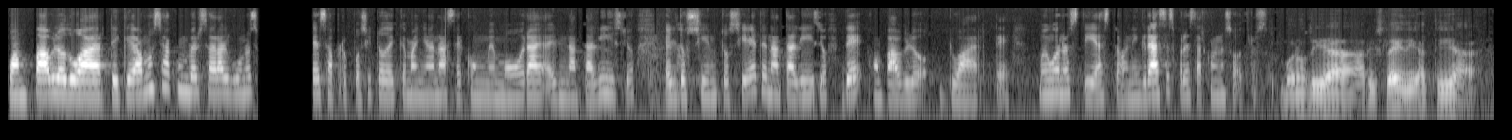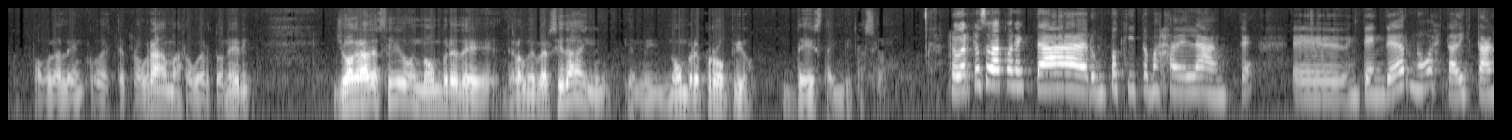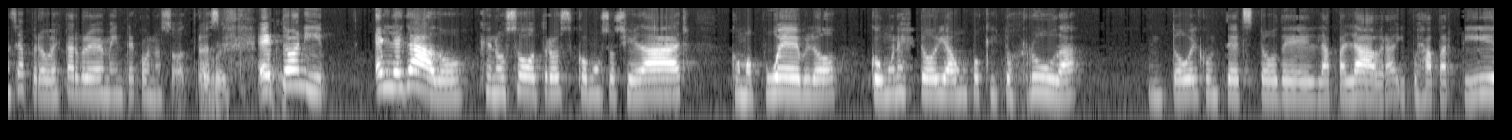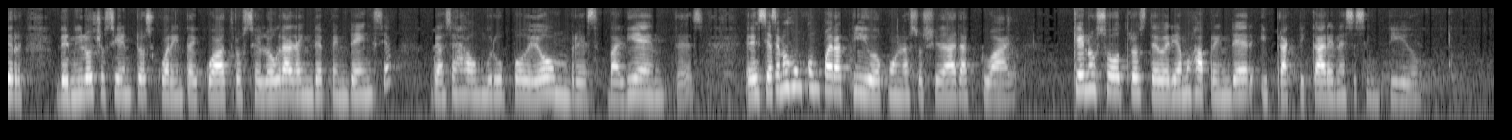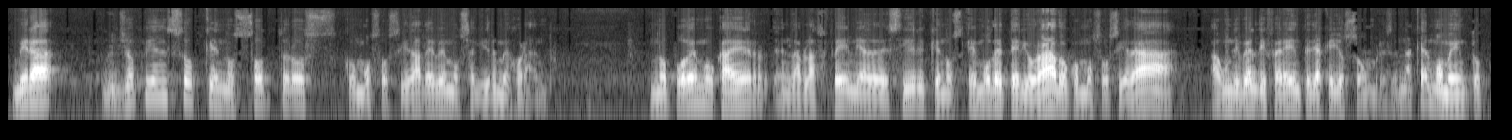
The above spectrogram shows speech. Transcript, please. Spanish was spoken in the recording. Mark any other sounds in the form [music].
Juan Pablo Duarte, que vamos a conversar algunos a propósito de que mañana se conmemora el natalicio, el 207 natalicio de Juan Pablo Duarte. Muy buenos días, Tony. Gracias por estar con nosotros. Buenos días, Aris Lady, a ti, a todo el elenco de este programa, Roberto Neri. Yo agradecido en nombre de, la universidad y, en mi nombre propio de esta invitación. Roberto se va a conectar un poquito más adelante, eh, entender ¿no? esta distancia, pero va a estar brevemente con nosotros. Eh, Tony, el legado que nosotros como sociedad, como pueblo, con una historia un poquito ruda, en todo el contexto de la palabra y pues a partir de 1844 se logra la independencia gracias a un grupo de hombres valientes. Eh, si hacemos un comparativo con la sociedad actual, ¿qué nosotros deberíamos aprender y practicar en ese sentido? Mira, yo pienso que nosotros como sociedad debemos seguir mejorando. No podemos caer en la blasfemia de decir que nos hemos deteriorado como sociedad a un nivel diferente de aquellos hombres. En aquel momento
